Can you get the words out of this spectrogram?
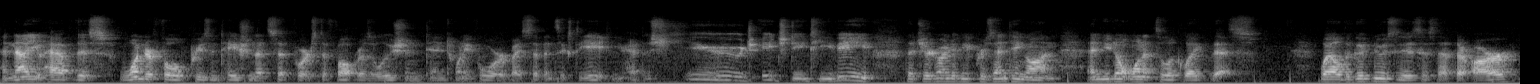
And now you have this wonderful presentation that's set for its default resolution, 1024 by 768. And you have this huge HD TV that you're going to be presenting on, and you don't want it to look like this. Well, the good news is, is that there are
